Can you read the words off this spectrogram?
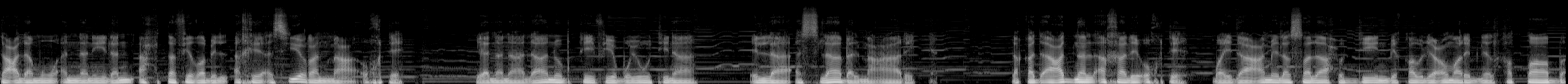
تعلموا أنني لن أحتفظ بالأخ أسيرا مع أخته. لأننا لا نبقي في بيوتنا إلا أسلاب المعارك. لقد أعدنا الأخ لأخته وإذا عمل صلاح الدين بقول عمر بن الخطاب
